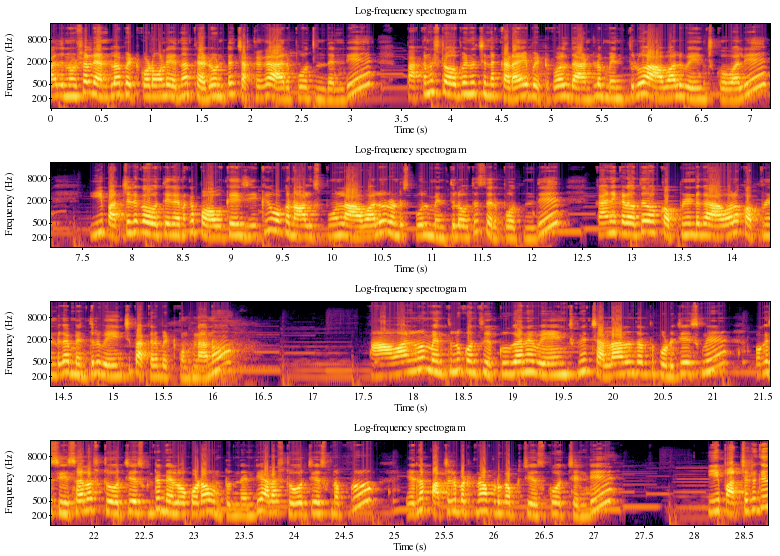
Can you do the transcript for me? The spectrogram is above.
పది నిమిషాలు ఎండలో పెట్టుకోవడం వల్ల ఏదైనా తడి ఉంటే చక్కగా ఆరిపోతుందండి. పక్కన స్టవ్ పైన చిన్న కడాయి పెట్టుకోవాలి. దాంట్లో మెంతులు ఆవాలు వేయించుకోవాలి. ఈ పచ్చడికి అవుతే కనుక పావు కేజీకి ఒక నాలుగు స్పూన్లు ఆవాలు రెండు స్పూన్లు మెంతులు అవుతే సరిపోతుంది. కానీ ఇక్కడ అయితే ఒక కప్పు నిండుగా ఆవాలు ఒక కప్పు నిండుగా మెంతులు వేయించి పక్కన పెట్టుకుంటున్నాను. ఆవాలను మెంతులు కొంచెం ఎక్కువగానే వేయించుకుని చల్లారిన తర్వాత పొడి చేసుకుని ఒక సీసాలో స్టోర్ చేసుకుంటే నిల్వ కూడా ఉంటుందండి. అలా స్టోర్ చేసుకున్నప్పుడు ఏదైనా పచ్చడి పెట్టుకుని అప్పటికప్పుడు చేసుకోవచ్చండి. ఈ పచ్చడికి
